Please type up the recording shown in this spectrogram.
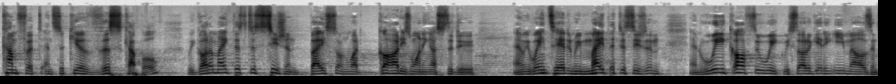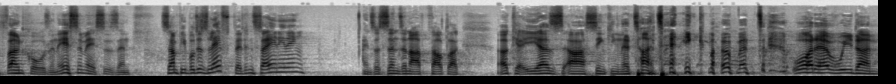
comfort and secure this couple. We got to make this decision based on what God is wanting us to do. And we went ahead and we made the decision. And week after week, we started getting emails and phone calls and SMSs. And some people just left, they didn't say anything. And so Sins and I felt like, okay, here's our sinking the Titanic moment. what have we done?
